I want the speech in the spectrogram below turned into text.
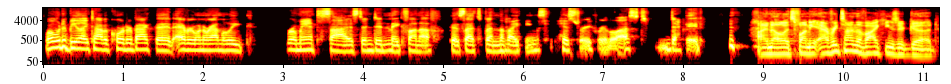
What would it be like to have a quarterback that everyone around the league romanticized and didn't make fun of? Because that's been the Vikings' history for the last decade. I know it's funny. Every time the Vikings are good,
